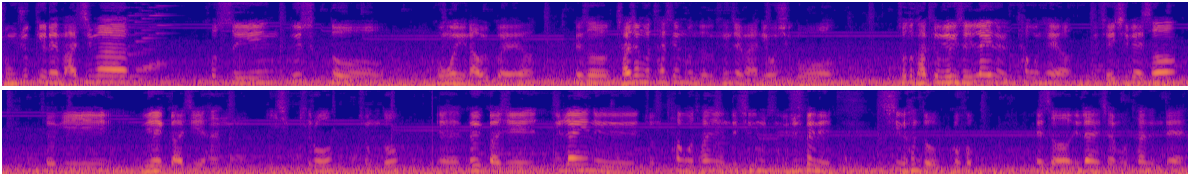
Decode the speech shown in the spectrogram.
종주길의 마지막 코스인 의숙도 공원이 나올 거예요. 그래서 자전거 타시는 분들도 굉장히 많이 오시고 저도 가끔 여기서 인라인을 타곤 해요. 저희 집에서 저기 위에까지 한 20km 정도? 예, 거기까지 인라인을 좀 타고 다니는데 지금 요즘에는 시간도 없고 해서 인라인을 잘 못하는데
